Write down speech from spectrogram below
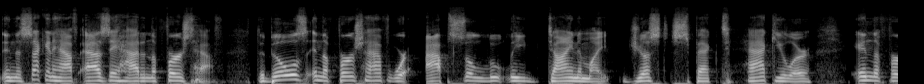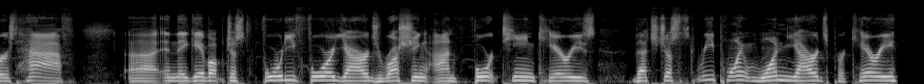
in the second half as they had in the first half. The Bills in the first half were absolutely dynamite, just spectacular in the first half. Uh, and they gave up just 44 yards rushing on 14 carries. That's just 3.1 yards per carry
